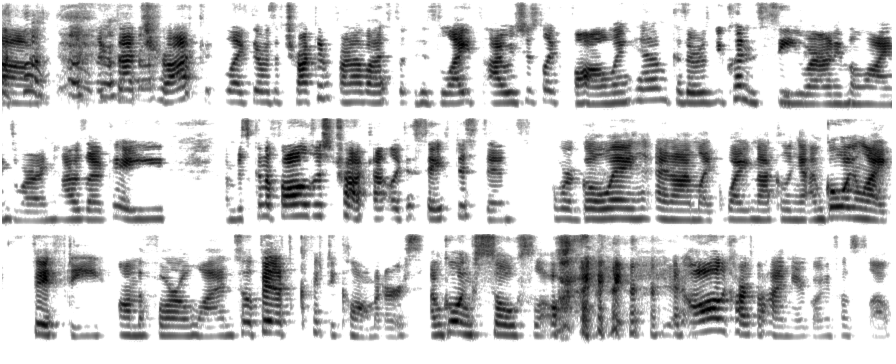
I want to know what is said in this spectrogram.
um, like that truck, like there was a truck in front of us. His lights, I was just like following him because there was you couldn't see where any of the lines were, and I was like, okay, I'm just gonna follow this truck at like a safe distance. We're going, and I'm like white knuckling it. I'm going like 50 on the 401, so that's 50 kilometers. I'm going so slow, right? And all the cars behind me are going so slow,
